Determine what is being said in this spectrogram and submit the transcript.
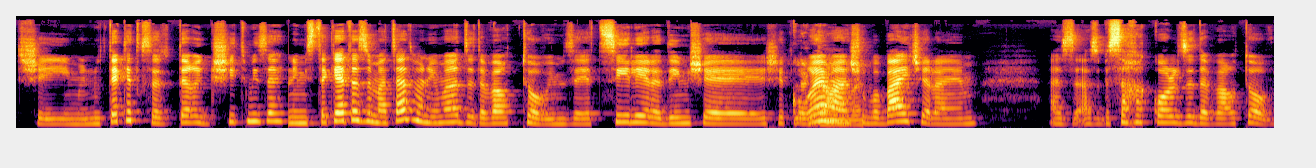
שהיא מנותקת קצת יותר רגשית מזה, אני מסתכלת על זה מהצד ואני אומרת זה דבר טוב, אם זה יציל ילדים ש, שקורה לגמרי. משהו בבית שלהם, אז, אז בסך הכל זה דבר טוב.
